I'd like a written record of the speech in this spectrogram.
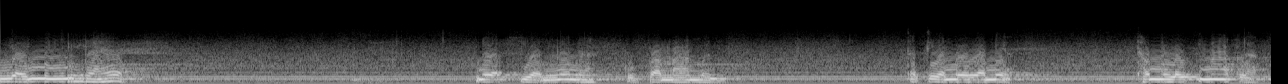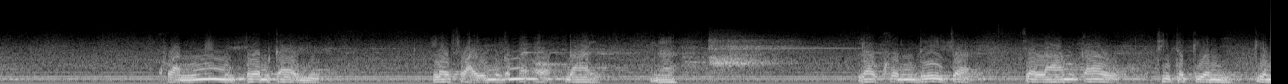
งโยมมีแล้วเนื้อโยมนี่นะกุปมาหมื่น ตะเกียงโมวันเนี่ยทำลึกมากละควันนี่มันเปื้อนก้าวมือแล้วไฟมันก็ไม่ออกได้นะ แล้วคนที่จะจะล้างก้าวที่ตะเกียงเกียง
